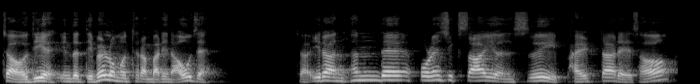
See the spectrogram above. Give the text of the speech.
자, 어디에? in the development란 말이 나오제. 자, 이러한 현대 forensic science의 발달에서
